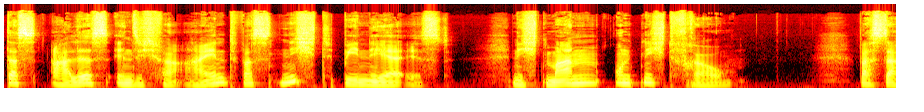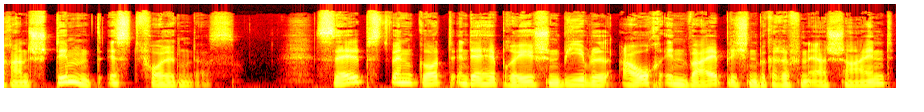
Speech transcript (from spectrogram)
das alles in sich vereint, was nicht binär ist, nicht Mann und nicht Frau. Was daran stimmt, ist Folgendes. Selbst wenn Gott in der hebräischen Bibel auch in weiblichen Begriffen erscheint,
